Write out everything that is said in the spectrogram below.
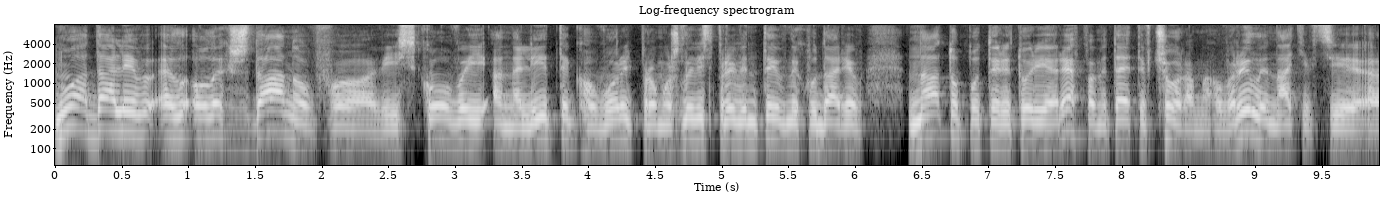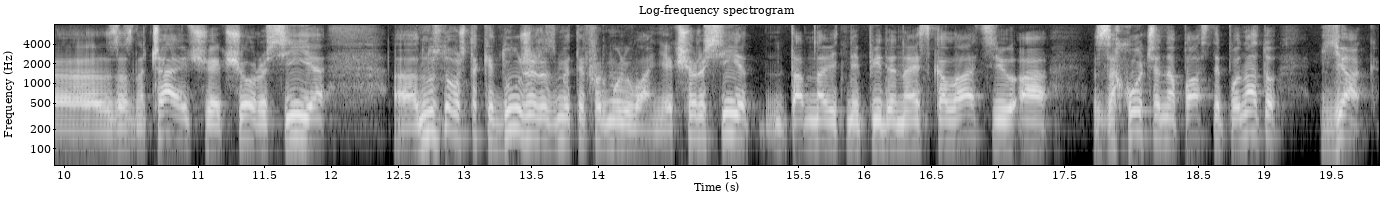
Ну а далі Олег Жданов, е, військовий аналітик, говорить про можливість превентивних ударів НАТО по території РФ. Пам'ятаєте, вчора ми говорили. Натівці е, зазначають, що якщо Росія Ну, знову ж таки, дуже розмите формулювання. Якщо Росія там навіть не піде на ескалацію, а захоче напасти по НАТО, як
